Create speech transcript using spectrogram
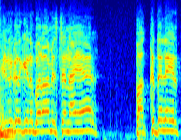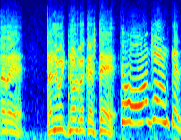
ಹೆಣ್ಗಳಿಗೇನು ಮಿಸ್ಟರ್ ನಾಯರ್? ಪಕ್ಕದಲ್ಲೇ ಇರ್ತಾರೆ ಕಣ್ಬಿಟ್ಟು ನೋಡ್ಬೇಕಷ್ಟೇ ಹೋಗಿ ಅಂಕಲ್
